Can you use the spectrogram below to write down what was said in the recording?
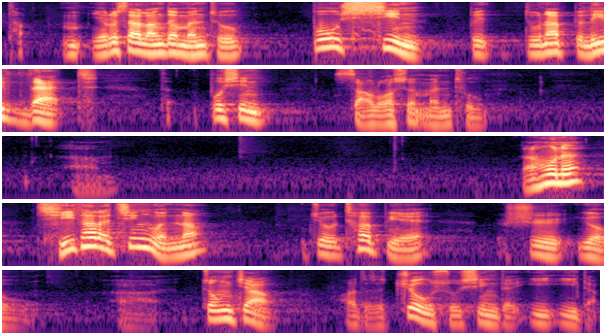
他耶路撒冷的门徒不信，do not believe that，不信扫罗是门徒。然后呢，其他的经文呢，就特别是有啊。宗教或者是救赎性的意义的，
